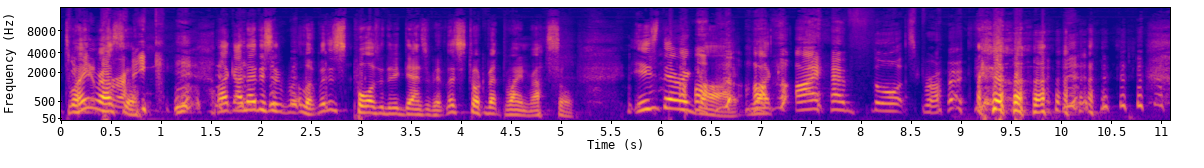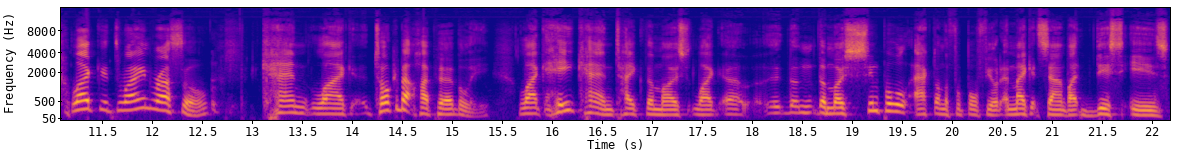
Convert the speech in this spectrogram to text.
Dwayne Russell. like I know this is look. We'll just pause with the big dance a bit. Let's talk about Dwayne Russell. Is there a guy like I have thoughts, bro. like Dwayne Russell can like talk about hyperbole. Like he can take the most like uh, the, the most simple act on the football field and make it sound like this is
